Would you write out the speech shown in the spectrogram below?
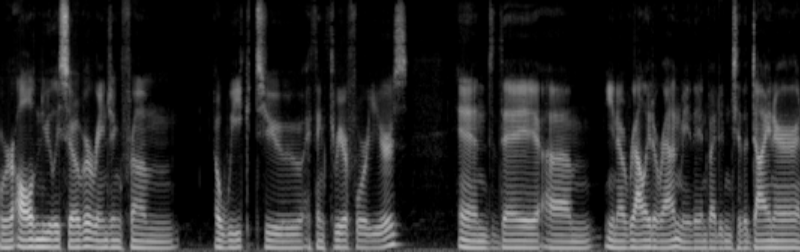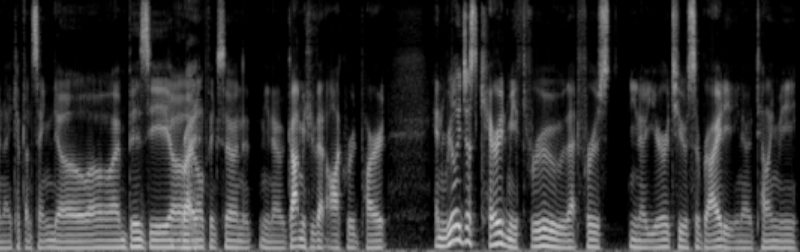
were all newly sober ranging from a week to i think three or four years. And they um, you know rallied around me. They invited me to the diner and i kept on saying no oh i'm busy. Oh Right. i don't think so. And it you know got me through that awkward part and really just carried me through that first you know year or two of sobriety you know telling me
